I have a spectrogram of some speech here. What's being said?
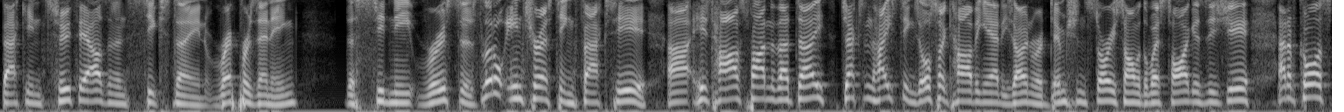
back in 2016, representing the Sydney Roosters. Little interesting facts here. Uh, his halves partner that day, Jackson Hastings, also carving out his own redemption story, signed with the West Tigers this year. And of course,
